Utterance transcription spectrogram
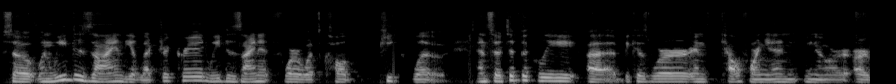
So when we design the electric grid, we design it for what's called peak load. And so typically, uh, because we're in California and you know our, our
